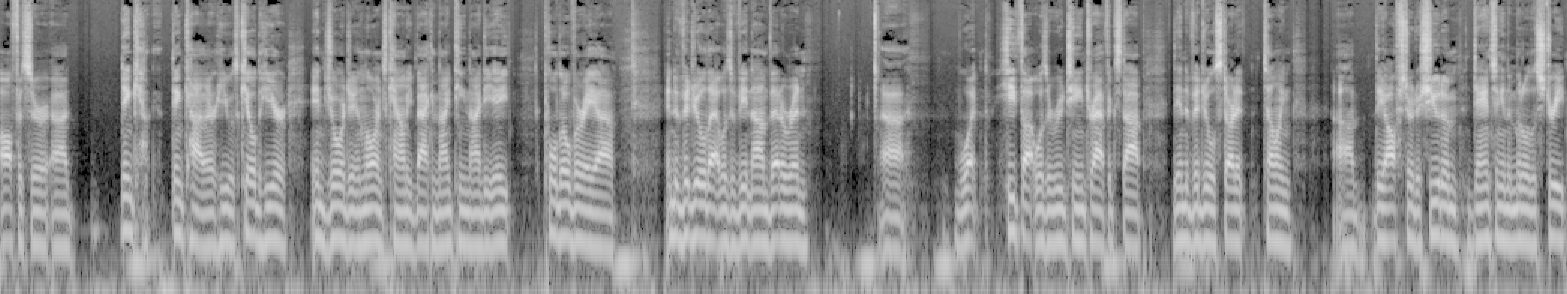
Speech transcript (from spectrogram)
Officer uh, Dink Dinkheller. He was killed here in Georgia in Laurens County back in 1998. Pulled over a uh, individual that was a Vietnam veteran. Uh, what he thought was a routine traffic stop. The individual started telling uh, the officer to shoot him, dancing in the middle of the street,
